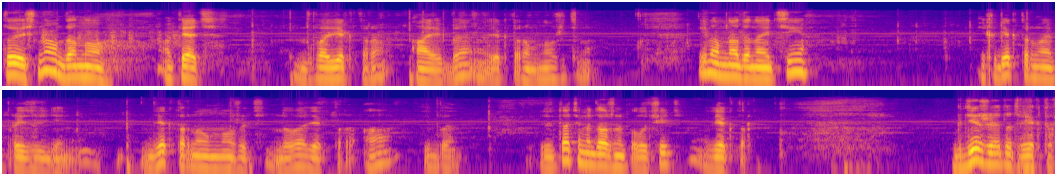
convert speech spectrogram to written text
То есть нам дано опять два вектора А и Б, вектора множителя. И нам надо найти их векторное произведение. Векторно умножить два вектора А и Б. В результате мы должны получить вектор. Где же этот вектор?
